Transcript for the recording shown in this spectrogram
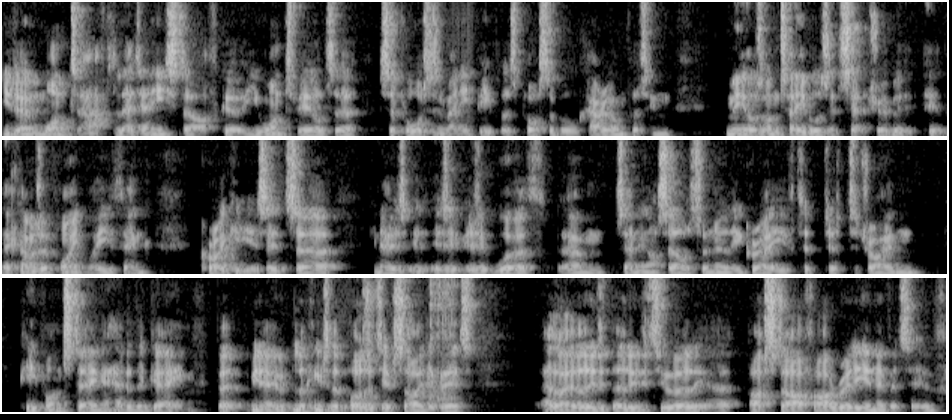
you don't want to have to let any staff go. You want to be able to support as many people as possible, carry on putting meals on tables, etc. But it, there comes a point where you think, crikey, is it? Uh, you know, is, is, it is it worth um, sending ourselves to an early grave to, to, to try and keep on staying ahead of the game. But you know, looking to the positive side of it, as I alluded, to earlier, our staff are really innovative.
